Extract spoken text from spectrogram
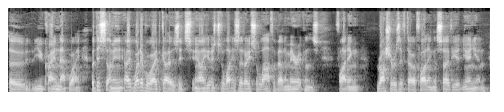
the Ukraine that way. But this, I mean, whatever way it goes, it's you know, I used to said I used to laugh about Americans fighting Russia as if they were fighting the Soviet Union.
